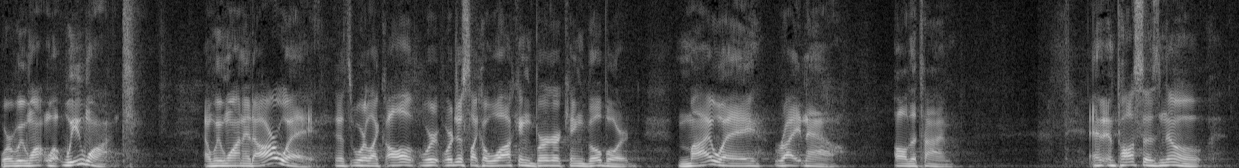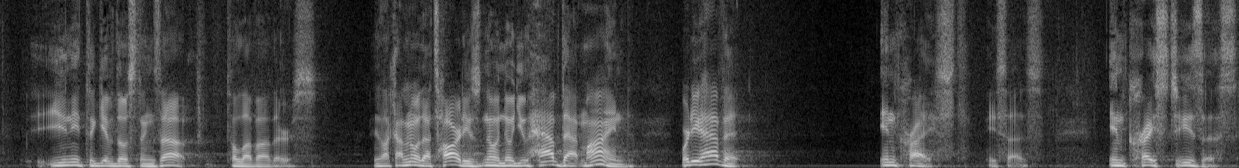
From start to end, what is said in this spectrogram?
where we want what we want and we want it our way. It's, we're like all, we're, we're just like a walking Burger King billboard. My way right now, all the time. And, and Paul says, no, you need to give those things up to love others. You're like, I don't know, that's hard. He's, no, no, you have that mind. Where do you have it? In Christ, he says in Christ Jesus.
